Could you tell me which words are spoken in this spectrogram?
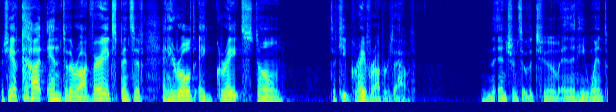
which he had cut into the rock, very expensive. And he rolled a great stone to keep grave robbers out in the entrance of the tomb, and then he went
